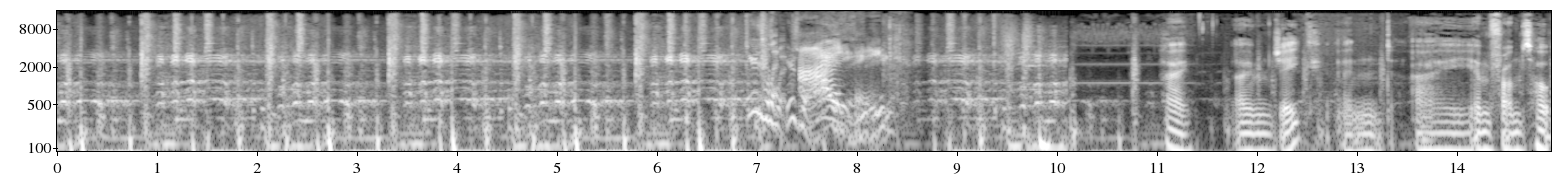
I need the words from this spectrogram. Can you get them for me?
Here's what, here's what I think. Hi, I'm Jake, and I am from Seoul.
